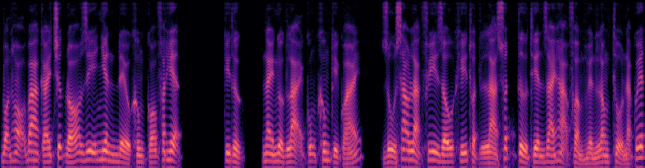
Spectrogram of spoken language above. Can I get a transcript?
bọn họ ba cái trước đó dĩ nhiên đều không có phát hiện. Kỳ thực, này ngược lại cũng không kỳ quái, dù sao Lạc Phi giấu khí thuật là xuất từ thiên giai hạ phẩm huyền long thổ nạp quyết,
